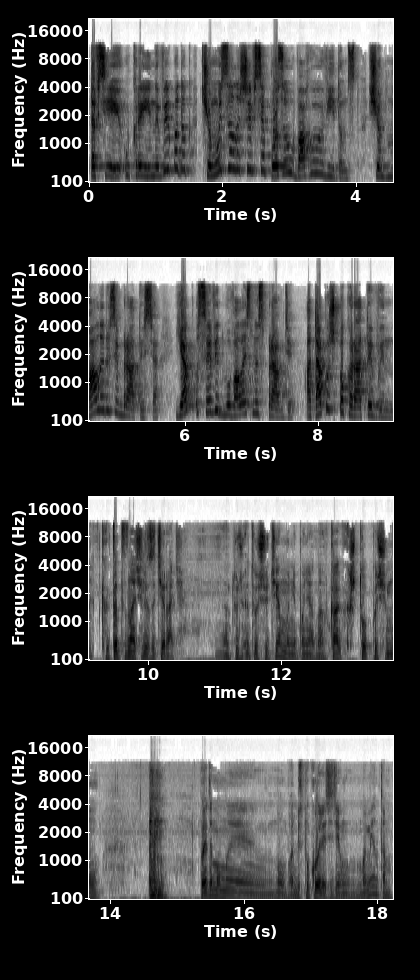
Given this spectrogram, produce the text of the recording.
та всієї України випадок чомусь залишився поза увагою відомств, щоб мали розібратися, як усе відбувалось насправді, а також покарати винних. Как-то это начали затирать эту, эту всю тему, непонятно как, что, почему. Поэтому мы ну, обеспокоились этим моментом,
